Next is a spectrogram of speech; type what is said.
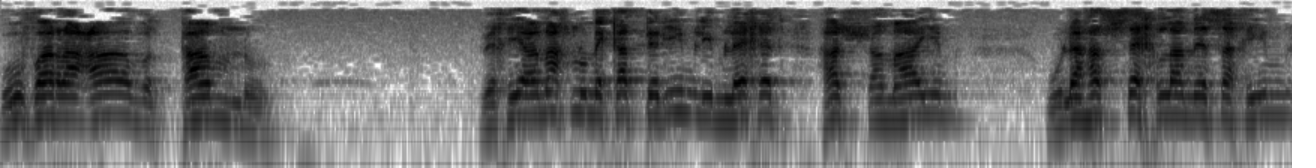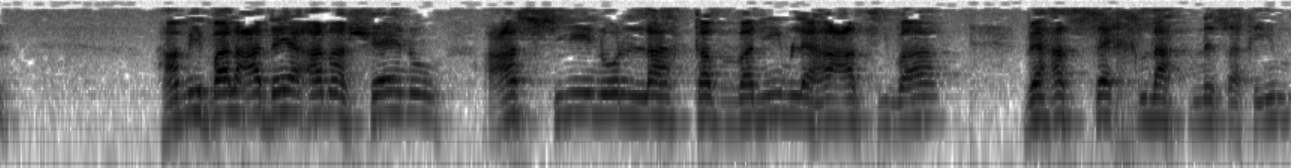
וברעב תמנו. וכי אנחנו מקטרים למלאכת השמים ולהסך לנסכים? המבלעדי אנשינו עשינו לה כוונים להעציבה, והסך נסכים?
